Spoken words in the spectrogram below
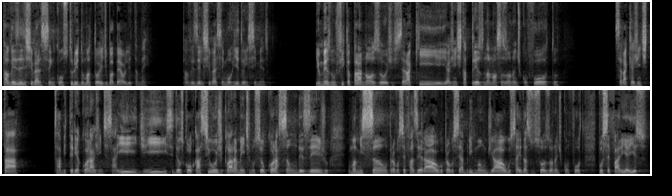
talvez eles tivessem construído uma torre de Babel ali também. Talvez eles tivessem morrido em si mesmo. E o mesmo fica para nós hoje. Será que a gente está preso na nossa zona de conforto? Será que a gente está, sabe, teria coragem de sair, de ir? Se Deus colocasse hoje claramente no seu coração um desejo, uma missão para você fazer algo, para você abrir mão de algo, sair da sua zona de conforto, você faria isso?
